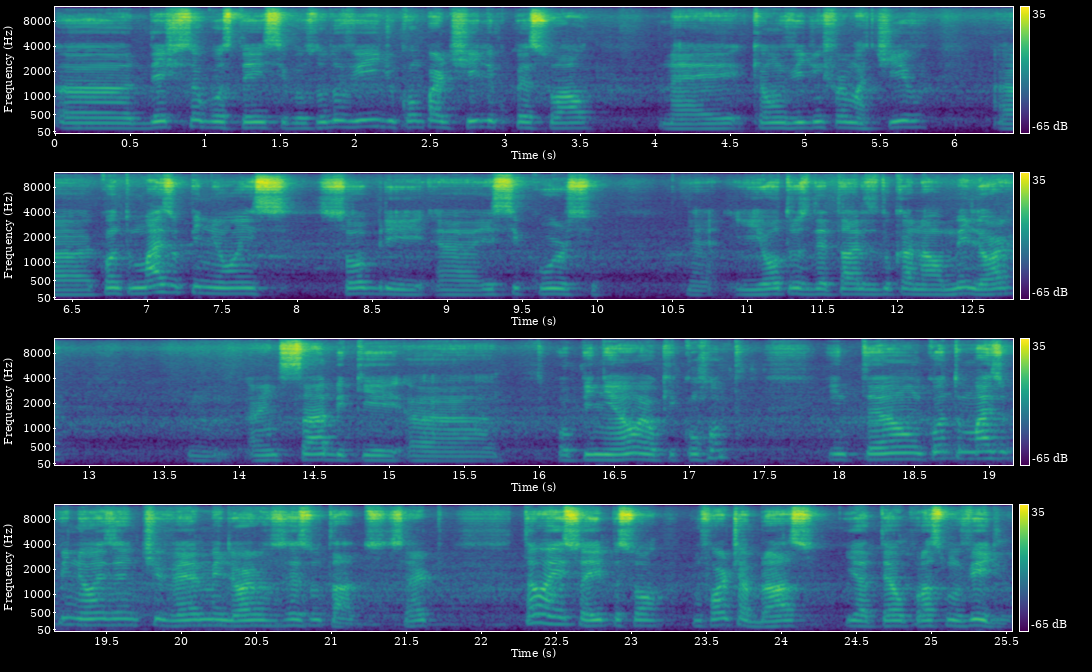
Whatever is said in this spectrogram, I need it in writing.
uh, deixe seu gostei se gostou do vídeo, compartilhe com o pessoal, né, que é um vídeo informativo. Uh, quanto mais opiniões sobre uh, esse curso né, e outros detalhes do canal, melhor. A gente sabe que uh, opinião é o que conta, então quanto mais opiniões a gente tiver, melhor os resultados, certo? Então é isso aí pessoal, um forte abraço e até o próximo vídeo.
